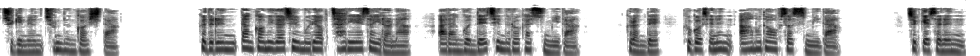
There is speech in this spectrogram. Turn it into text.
죽이면 죽는 것이다. 그들은 땅거미가 질 무렵 자리에서 일어나 아랑군대 진으로 갔습니다. 그런데 그곳에는 아무도 없었습니다. 주께서는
